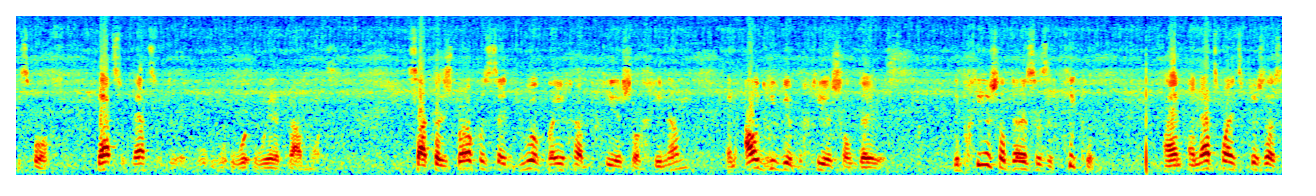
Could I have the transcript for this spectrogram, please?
is off. That's that's where the problem was. So Hakadosh Baruch Hu said, "You are boicha b'chir shel chinam, and I'll give you b'chir shel deris." The b'chir deris was a tikkun, and and that's why it's b'chir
